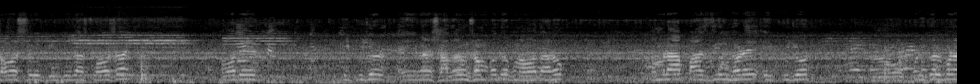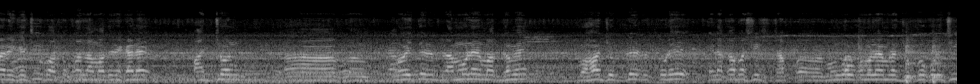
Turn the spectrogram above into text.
সমাজসেবী পিন্টু দাস মহাশয়। আমাদের এই পুজোর এখানে সাধারণ সম্পাদক মামা তারক। আমরা পাঁচ দিন ধরে এই পুজোর পরিকল্পনা রেখেছি। গতকাল আমাদের এখানে পাঁচজন আহ, পুরোহিতের ব্রাহ্মণের মাধ্যমে মহাযজ্ঞের করে এলাকাবাসীর মঙ্গল কামনায় আমরা যজ্ঞ করেছি।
